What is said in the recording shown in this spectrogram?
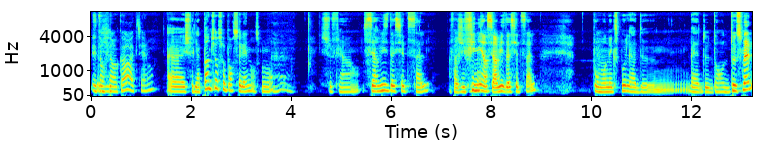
Et t'en fais encore actuellement? Euh, Je fais de la peinture sur porcelaine en ce moment. Ah. Je fais un service d'assiette sale. Enfin, j'ai fini un service d'assiette sale pour mon expo là de, bah, de dans deux semaines,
